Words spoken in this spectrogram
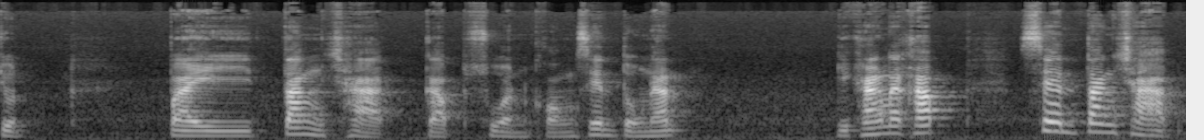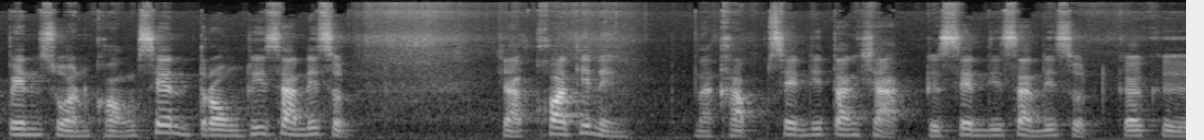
จุดไปตั้งฉากกับส่วนของเส้นตรงนั้น อีกครั้งนะครับ เส้นตั้งฉากเป็นส่วนของเส้นตรงที่สั้นที่สุด จากข้อที่ 1 นะครับ เส้นที่ตั้งฉากคือเส้นที่สั้นที่สุดก็คือ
